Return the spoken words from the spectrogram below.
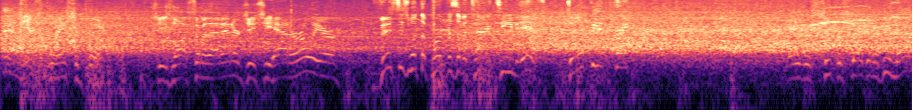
And the exclamation point. She's lost some of that energy she had earlier. This is what the purpose of a tag team is. Don't be afraid. What is this superstar going to do now?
